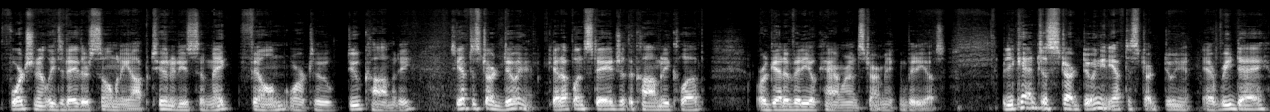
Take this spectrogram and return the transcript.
Fortunately, today there's so many opportunities to make film or to do comedy. So you have to start doing it. Get up on stage at the comedy club or get a video camera and start making videos. But you can't just start doing it. You have to start doing it every day,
